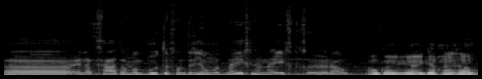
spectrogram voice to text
Eh, en dat gaat om een boete van 399 euro. oké. ja, ik heb geen geld.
